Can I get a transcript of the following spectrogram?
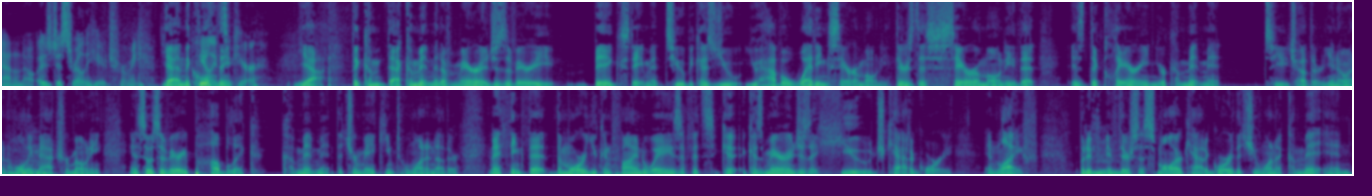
I don't know. It was just really huge for me. yeah, and the cool Feeling thing, secure. Yeah, the com- that commitment of marriage is a very big statement too because you you have a wedding ceremony. There's this ceremony that is declaring your commitment to each other, you know, in holy mm-hmm. matrimony. And so it's a very public commitment that you're making to one another. And I think that the more you can find ways if it's because marriage is a huge category in life. But if, if there's a smaller category that you want to commit in,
